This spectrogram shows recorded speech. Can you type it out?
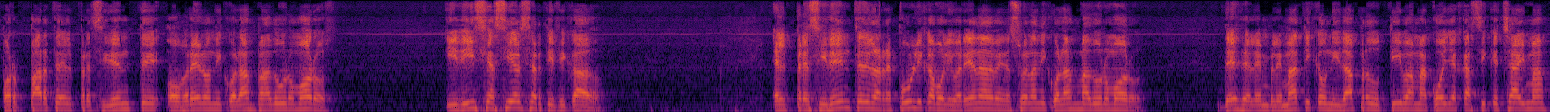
por parte del presidente obrero Nicolás Maduro Moros. Y dice así el certificado el presidente de la República Bolivariana de Venezuela, Nicolás Maduro Moro, desde la emblemática unidad productiva Macoya Cacique Chaima,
